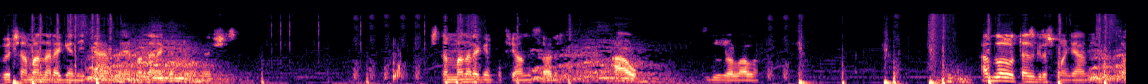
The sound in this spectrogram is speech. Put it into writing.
Wycza mana regen i temy, mana regen wszystko. Czy tam mana regen potiony, sorry. Au. Z dużo lala. A LoLu też grasz magami, więc to...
